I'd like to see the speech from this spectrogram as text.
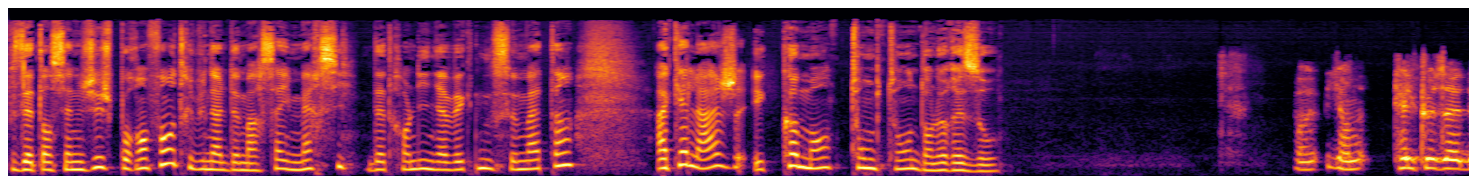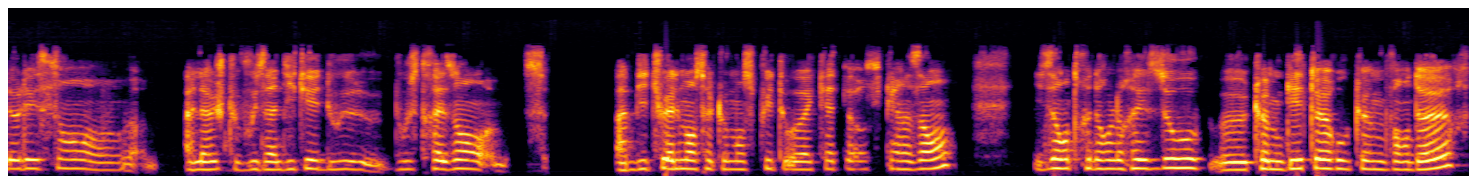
Vous êtes ancienne juge pour enfants au tribunal de Marseille. Merci d'être en ligne avec nous ce matin. À quel âge et comment tombe-t-on dans le réseau? Euh, Il y en a quelques adolescents à l'âge que vous indiquez, 12-13 ans. Habituellement, ça commence plutôt à 14-15 ans. Ils entrent dans le réseau euh, comme guetteurs ou comme vendeurs.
